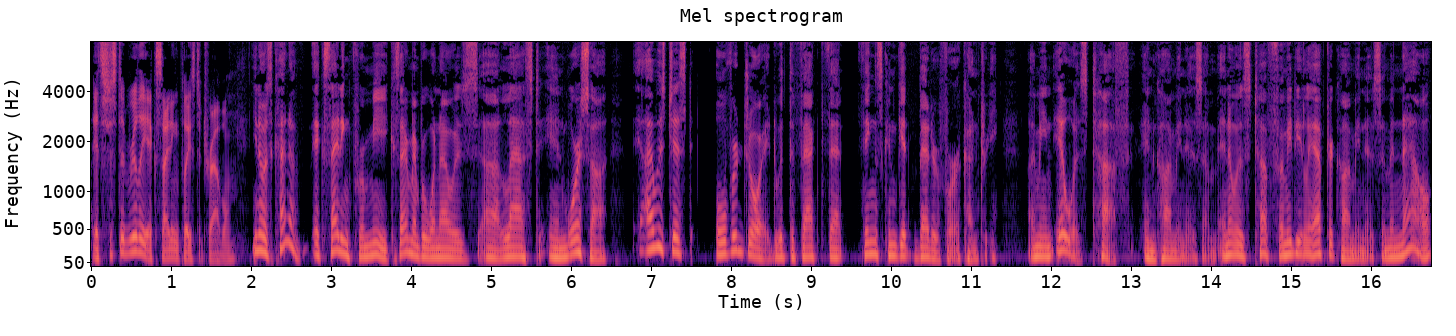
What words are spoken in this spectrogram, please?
It's just a really exciting place to travel. You know, it's kind of exciting for me because I remember when I was uh, last in Warsaw, I was just overjoyed with the fact that things can get better for a country. I mean, it was tough in communism, and it was tough immediately after communism. And now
